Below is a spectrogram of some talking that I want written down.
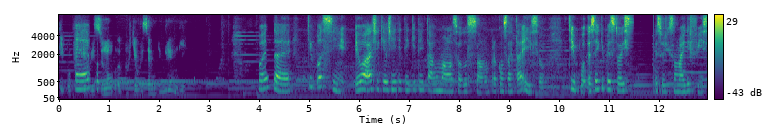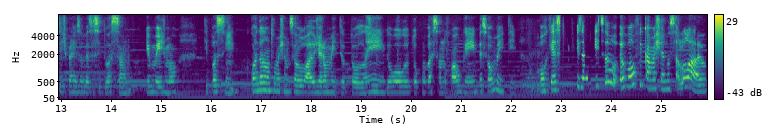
Tipo, porque, É, o vício não, porque o vício é muito grande. Pois é. Tipo assim, eu acho que a gente tem que tentar arrumar uma solução pra consertar isso. Tipo, eu sei que pessoas, pessoas que são mais difíceis pra resolver essa situação. Eu mesmo, tipo assim, quando eu não tô mexendo no celular, eu, geralmente eu tô lendo ou eu tô conversando com alguém pessoalmente. Uhum. Porque eu fizer isso, eu vou ficar mexendo no celular,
